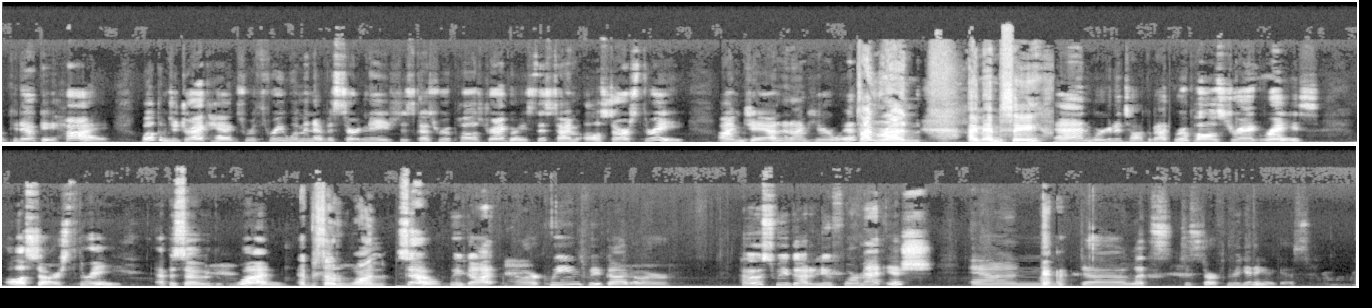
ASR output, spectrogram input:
Okie dokie. Hi. Welcome to Drag Hags, where three women of a certain age discuss RuPaul's Drag Race. This time, All Stars 3. I'm Jan, and I'm here with. I'm Ren. I'm MC. And we're going to talk about RuPaul's Drag Race, All Stars 3, Episode 1. Episode 1. So, we've got our queens, we've got our host, we've got a new format ish, and uh, let's just start from the beginning, I guess.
